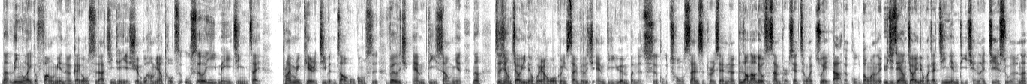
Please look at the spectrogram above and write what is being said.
那另外一个方面呢，该公司啊今天也宣布他们要投资五十二亿美金在 Primary Care 基本照护公司 Village MD 上面。那这项交易呢，会让 Walgreens 在 Village MD 原本的持股从三十 percent 呢，增长到六十三 percent，成为最大的股东啊。那预计这项交易呢，会在今年底前来结束呢。那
